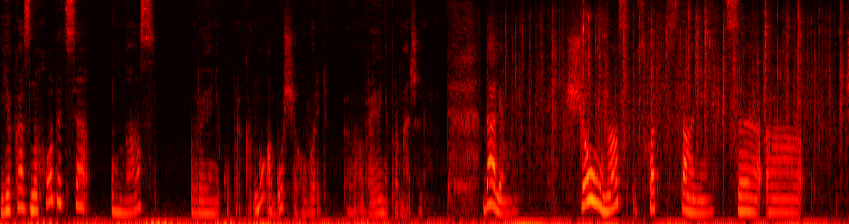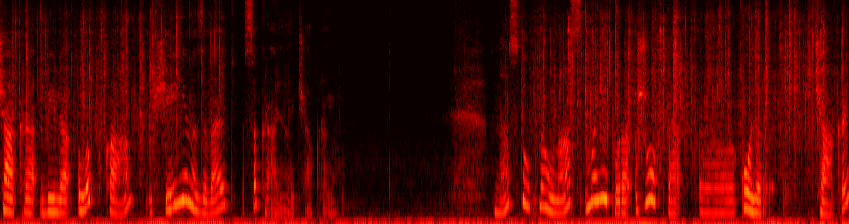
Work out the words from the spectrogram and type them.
яка знаходиться у нас в районі Куприка. Ну, або ще говорять е, в районі Промежини. Далі, що у нас в Схватістані? Це а, чакра біля лобка, і ще її називають сакральною чакрою. Наступна у нас маніпура жовта е, колір чакри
